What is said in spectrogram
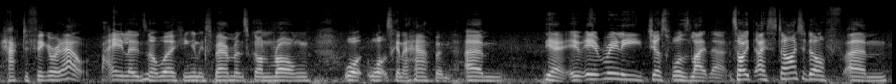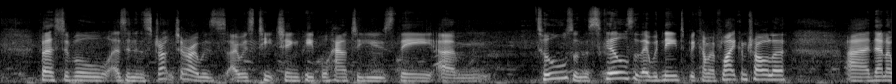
have to figure it out. Payload's not working, an experiment's gone wrong. What what's going to happen? Um, yeah, it, it, really just was like that. So I, I started off um, first of all, as an instructor, I was I was teaching people how to use the um, tools and the skills that they would need to become a flight controller. Uh, then I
